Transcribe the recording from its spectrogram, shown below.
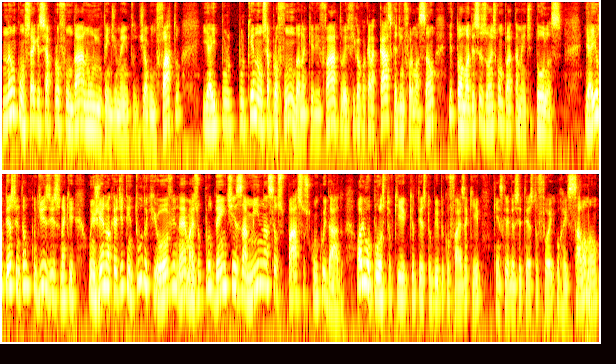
não consegue se aprofundar num entendimento de algum fato e aí, por, por que não se aprofunda naquele fato, ele fica com aquela casca de informação e toma decisões completamente tolas. E aí o texto então diz isso, né, que o ingênuo acredita em tudo que ouve, né, mas o prudente examina seus passos com cuidado. Olha o oposto que, que o texto bíblico faz aqui. Quem escreveu esse texto foi o rei Salomão.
